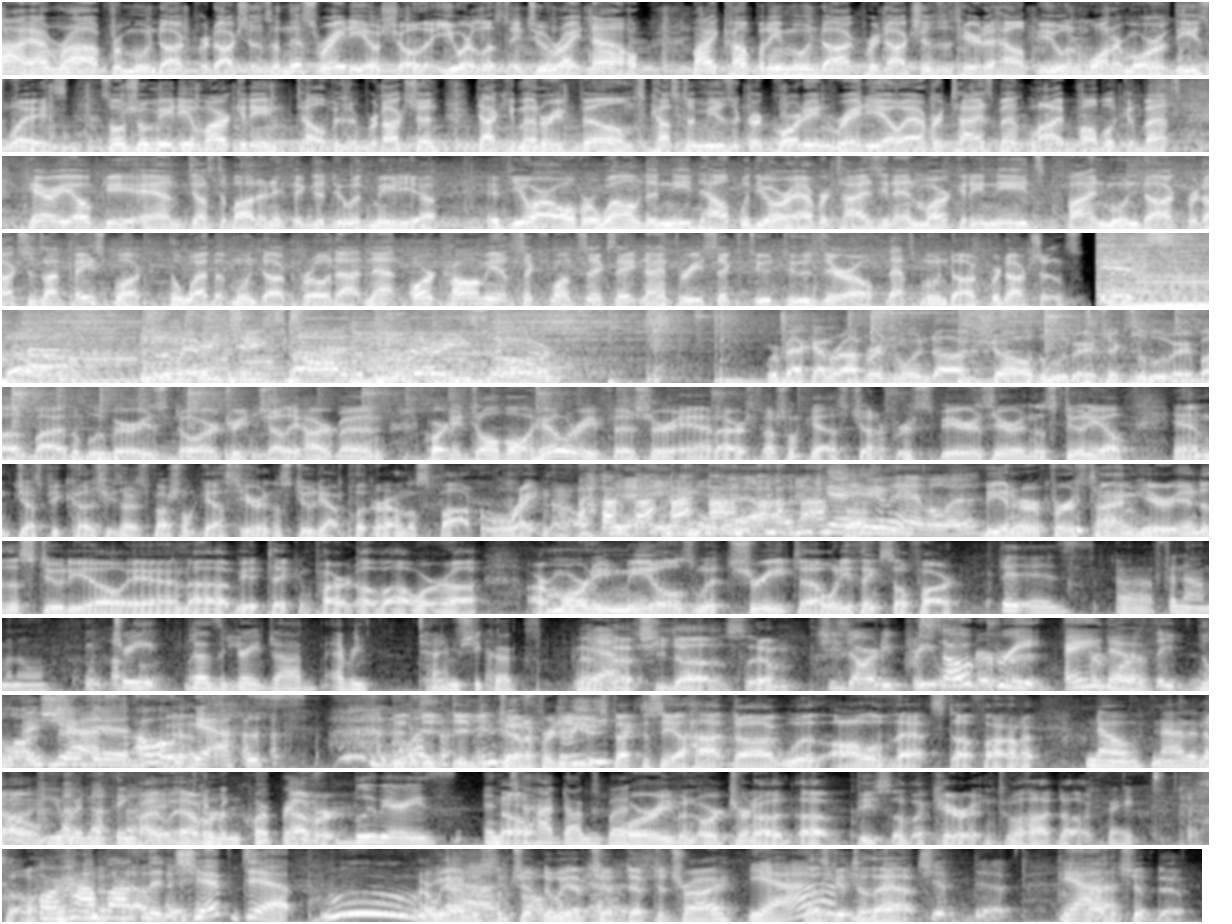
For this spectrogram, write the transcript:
Hi, I'm Rob from Moondog Productions and this radio show that you are listening to right now. My company, Moondog Productions, is here to help you in one or more of these ways social media marketing, television production, documentary films, custom music recording, radio advertisement, live public events, karaoke, and just about anything to do with media. If you are overwhelmed and need help with your advertising and marketing needs, find Moondog Productions on Facebook, the web at moondogpro.net, or call me at 616 893 6220. That's Moondog Productions. It's the Blueberry Chicks by the Blueberry Store. We're back on Rob Byrd's Moondog Show, the Blueberry Chicks, the Blueberry Buzz by the Blueberry Store, treating Shelly Hartmann, Courtney Tolbolt, Hillary Fisher, and our special guest Jennifer Spears here in the studio. And just because she's our special guest here in the studio, I'm putting her on the spot right now. yeah. Yay. can handle it. Being her first time here into the studio and uh, be taking part of our uh, our morning meals with Treat. Uh, what do you think so far? It is uh, phenomenal. Treat does a great job every time she cooks. That, Yeah. that she does. Um, She's already pre-ordered her- creative. Her, birthday lunch. sure yes. did. Oh, Yeah. yes. did, did, did you, Jennifer, did you expect to see a hot dog with all of that stuff on it? No, not at No. all. You wouldn't think I- that you ever, can incorporate ever. blueberries into No. hot dogs, but or even or turn a, a piece of a carrot into a hot dog. right. So Or how about the chip dip? are we yeah. on to some chip? Oh Do we my have chip dip to try? Yeah. Let's get to that. Chip dip. Let's Yeah. try the chip dip.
